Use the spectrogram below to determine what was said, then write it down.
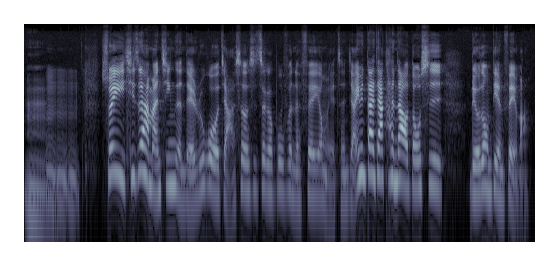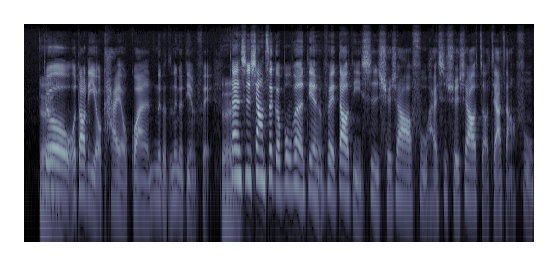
嗯嗯嗯嗯，所以其实还蛮惊人的。如果假设是这个部分的费用也增加，因为大家看到都是流动电费嘛，对就我到底有开有关那个那个电费。但是像这个部分的电费，到底是学校要付还是学校要找家长付？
